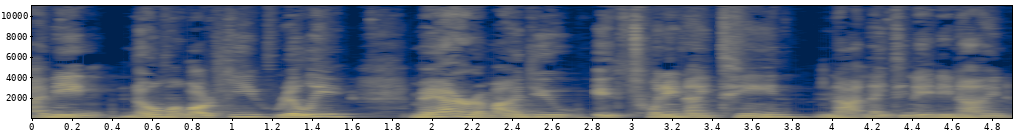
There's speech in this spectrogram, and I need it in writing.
I mean, no malarkey, really? May I remind you, it's 2019, not 1989?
